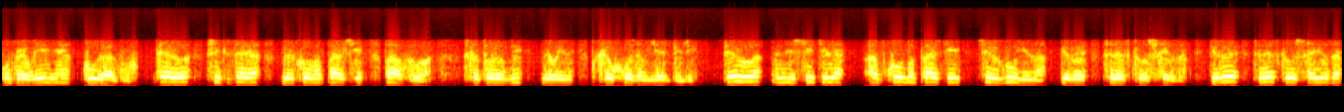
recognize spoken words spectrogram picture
управления Кулагу, первого секретаря горкома партии Павлова, с которым мы до войны по колхозам ездили, первого заместителя обкома партии Сергунина, героя Советского Союза, героя Советского Союза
